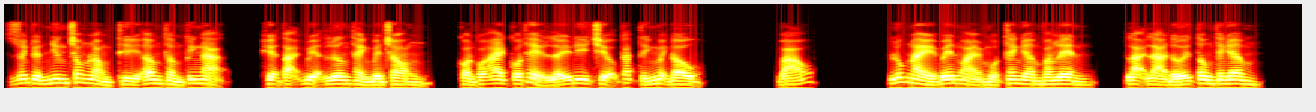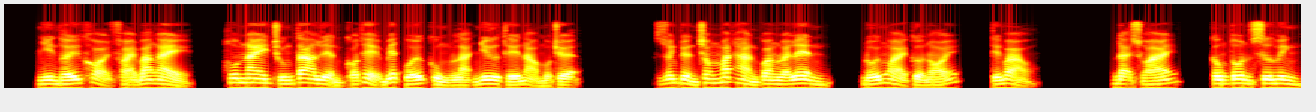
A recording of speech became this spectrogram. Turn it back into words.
Doanh Tuyền nhưng trong lòng thì âm thầm kinh ngạc, hiện tại biện lương thành bên trong, còn có ai có thể lấy đi triệu cắt tính mệnh đâu? Báo. Lúc này bên ngoài một thanh âm vang lên, lại là đới tông thanh âm. Nhìn thấy khỏi phải ba ngày, hôm nay chúng ta liền có thể biết cuối cùng là như thế nào một chuyện doanh tuyển trong mắt hàn quang lóe lên, đối ngoài cửa nói, tiến bảo đại soái, công tôn sư minh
